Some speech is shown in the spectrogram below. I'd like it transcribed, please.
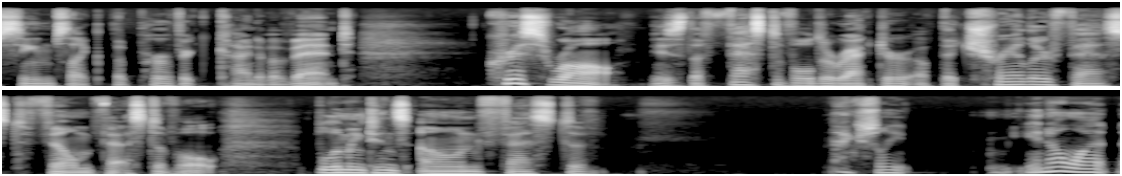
seems like the perfect kind of event. Chris Rawl is the festival director of the Trailer Fest Film Festival, Bloomington's own festive. Actually, you know what?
